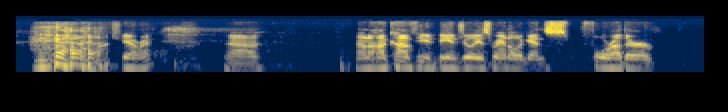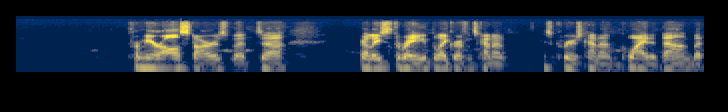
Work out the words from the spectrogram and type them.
yeah, right. Uh, I don't know how confident you'd be in Julius Randle against four other premier all stars, but uh, or at least three. Blake Griffin's kind of his career's kind of quieted down, but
